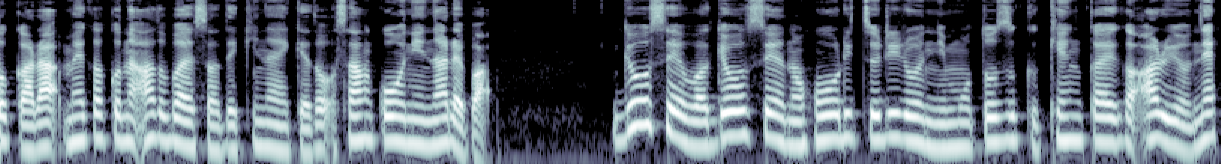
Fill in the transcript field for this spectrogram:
うから明確なアドバイスはできないけど参考になれば。行政は行政の法律理論に基づく見解があるよね。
